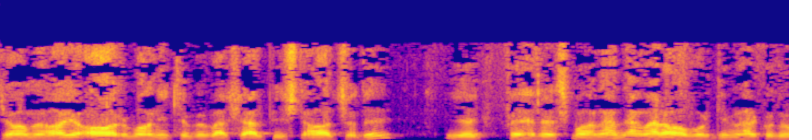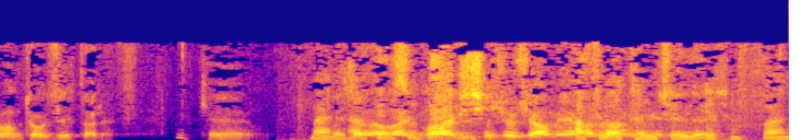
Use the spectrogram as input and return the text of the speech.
جامعه های آرمانی که به بشر پیشنهاد شده یک فهرست مانند همه را آوردیم هر کدوم هم توضیح داره که بله هر چجور جامعه آرمانی می‌بینه؟ بله.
